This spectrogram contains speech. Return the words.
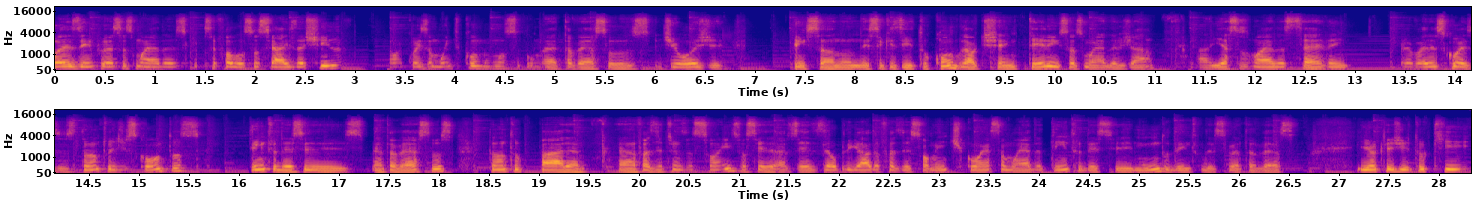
por exemplo, essas moedas que você falou, sociais da China. É uma coisa muito comum os metaversos de hoje pensando nesse quesito com blockchain terem suas moedas já. Ah, e essas moedas servem para várias coisas, tanto descontos dentro desses metaversos, tanto para uh, fazer transações, você às vezes é obrigado a fazer somente com essa moeda dentro desse mundo, dentro desse metaverso. E eu acredito que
